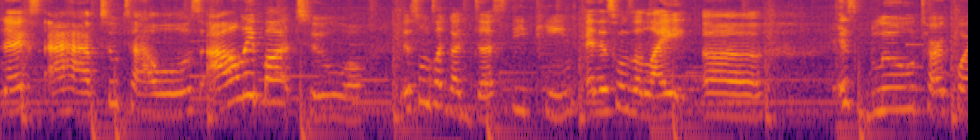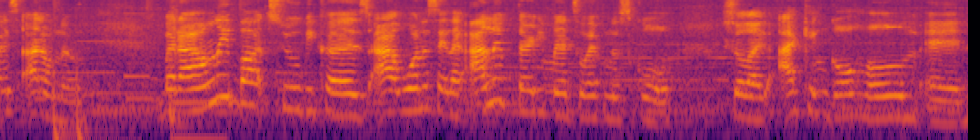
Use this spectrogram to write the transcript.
Next, I have two towels. I only bought two. Well, this one's like a dusty pink, and this one's a light, uh, it's blue, turquoise, I don't know. But I only bought two because I want to say, like, I live 30 minutes away from the school. So, like, I can go home and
